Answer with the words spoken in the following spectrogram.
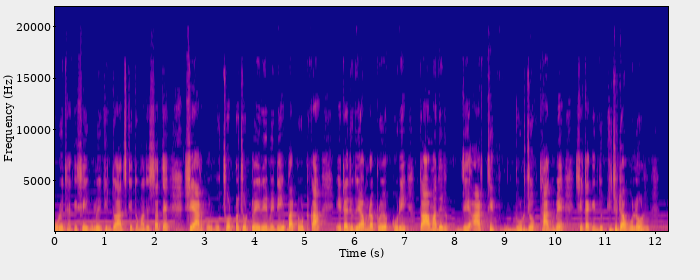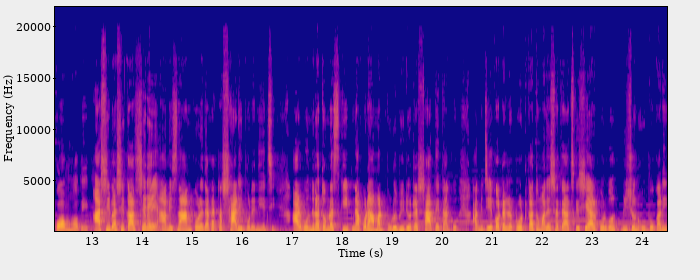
করে থাকি, সেইগুলোই কিন্তু আজকে তোমাদের সাথে শেয়ার করব। ছোট্ট ছোট্ট এই রেমেডি বা টোটকা, এটা যদি আমরা প্রয়োগ করি তো আমাদের যে আর্থিক দুর্যোগ থাকবে সেটা কিন্তু কিছুটা হলেও কম হবে। আশিবাসি কাজ সেরে আমি স্নান করে দেখো একটা শাড়ি পরে নিয়েছি। আর বন্ধুরা, তোমরা স্কিপ না করে আমার পুরো ভিডিওটার সাথে থাকো। আমি যে কটা টোটকা তোমাদের সাথে আজকে শেয়ার করব ভীষণ উপকারী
